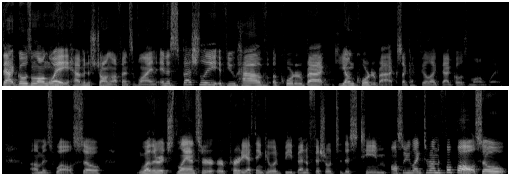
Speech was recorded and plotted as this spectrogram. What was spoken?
that goes a long way having a strong offensive line, and especially if you have a quarterback, young quarterbacks. Like I feel like that goes a long way um, as well. So whether it's Lance or, or Purdy, I think it would be beneficial to this team. Also, you like to run the football, so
